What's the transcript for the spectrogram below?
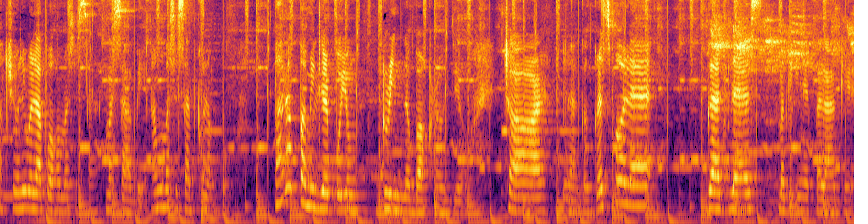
Actually, wala po ako masasa-. Ang masasabi ko lang po, parang familiar po yung green na background yung char. Yun lang. Congrats po ulit. God bless. Mag-iingat palagi.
